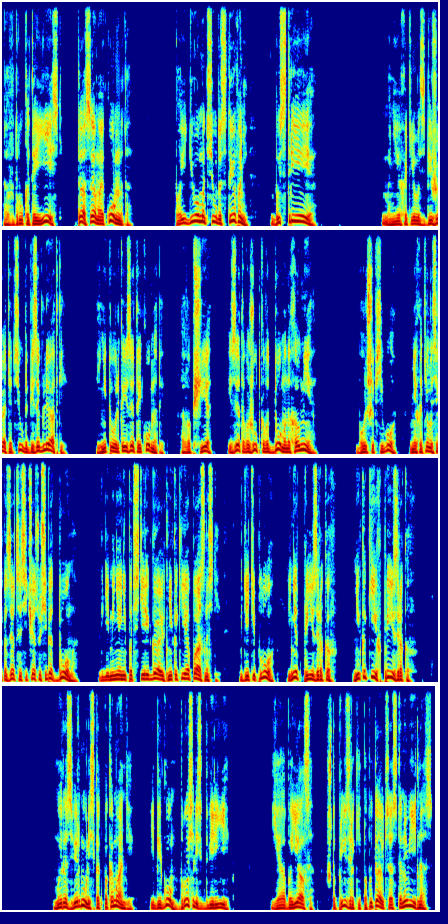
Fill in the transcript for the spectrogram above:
А вдруг это и есть та самая комната? Пойдем отсюда, Стефани, быстрее! Мне хотелось бежать отсюда без оглядки. И не только из этой комнаты, а вообще из этого жуткого дома на холме. Больше всего мне хотелось оказаться сейчас у себя дома, где меня не подстерегают никакие опасности, где тепло и нет призраков, никаких призраков. Мы развернулись как по команде и бегом бросились к двери. Я боялся, что призраки попытаются остановить нас.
